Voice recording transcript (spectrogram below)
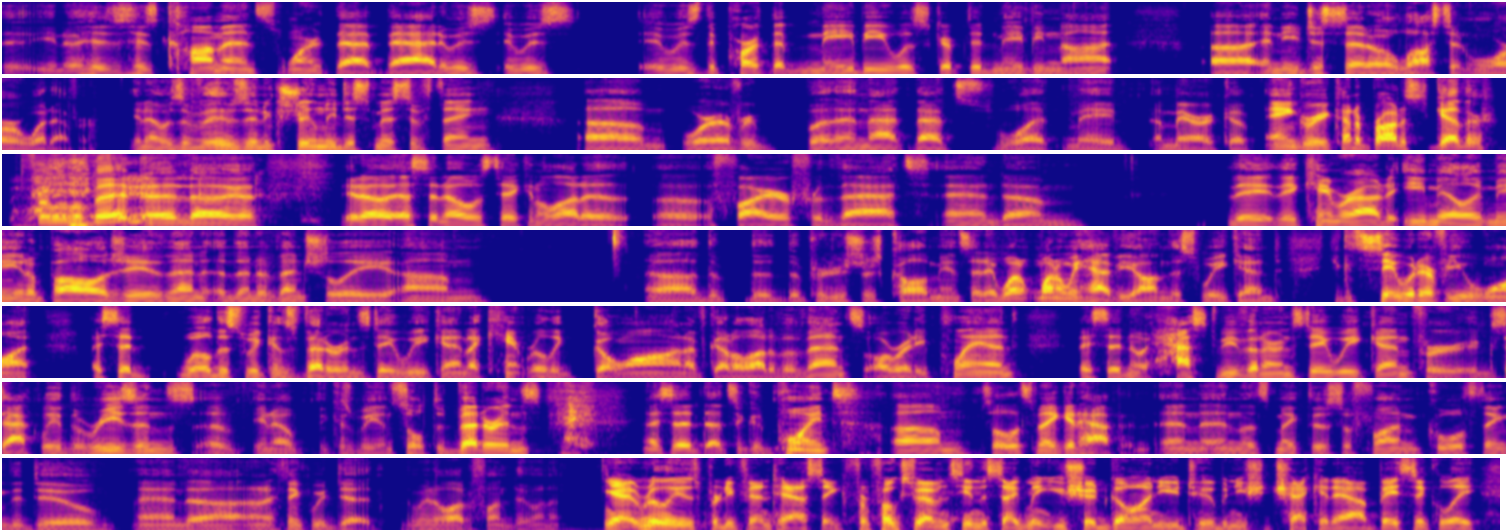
you know, his his comments weren't that bad. It was it was it was the part that maybe was scripted, maybe not. Uh, and he just said, "Oh, lost it in war or whatever." You know, it was, a, it was an extremely dismissive thing. Um, where every, but and that that's what made America angry. It kind of brought us together for a little bit, and uh, you know, SNL was taking a lot of uh, fire for that, and um, they they came around to emailing me an apology, and then and then eventually. Um, uh, the, the, the, producers called me and said, hey, why, why, don't we have you on this weekend? You can say whatever you want. I said, well, this weekend's Veterans Day weekend. I can't really go on. I've got a lot of events already planned. They said, no, it has to be Veterans Day weekend for exactly the reasons of, you know, because we insulted veterans. And I said, that's a good point. Um, so let's make it happen and, and let's make this a fun, cool thing to do. And, uh, and I think we did. We had a lot of fun doing it. Yeah, it really is pretty fantastic. For folks who haven't seen the segment, you should go on YouTube and you should check it out. Basically,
